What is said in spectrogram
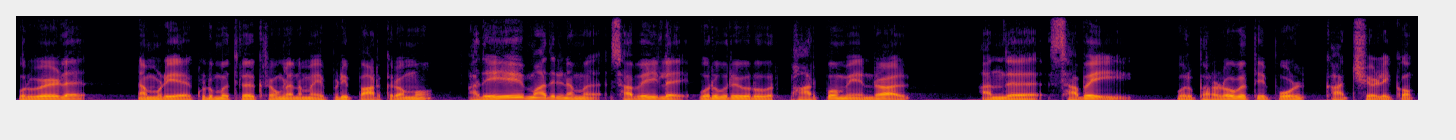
ஒருவேளை நம்முடைய குடும்பத்தில் இருக்கிறவங்கள நம்ம எப்படி பார்க்குறோமோ அதே மாதிரி நம்ம சபையில் ஒருவரை ஒருவர் பார்ப்போமே என்றால் அந்த சபை ஒரு பரலோகத்தை போல் காட்சியளிக்கும்.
